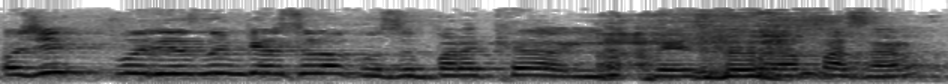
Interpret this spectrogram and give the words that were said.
Oye, ¿podrías no enviárselo a José para que David pues, pueda pasar?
